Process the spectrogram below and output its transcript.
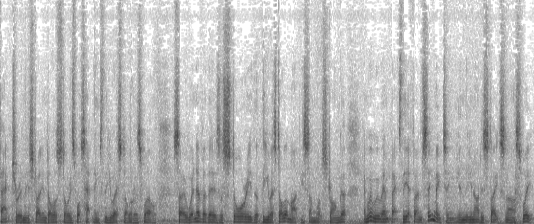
factor in the Australian dollar story is what's happening to the US dollar as well. So whenever there's a story that the US dollar might be somewhat stronger, and when we went back to the FOMC meeting in the United States last week,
